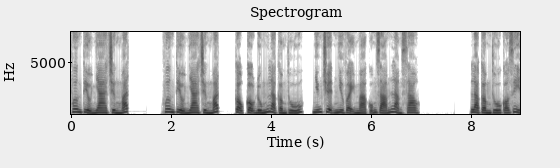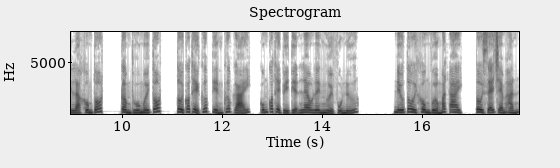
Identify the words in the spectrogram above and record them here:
Vương Tiểu Nha trừng mắt. Vương Tiểu Nha trừng mắt, cậu cậu đúng là cầm thú, những chuyện như vậy mà cũng dám làm sao? Là cầm thú có gì là không tốt, cầm thú mới tốt, tôi có thể cướp tiền cướp gái, cũng có thể tùy tiện leo lên người phụ nữ. Nếu tôi không vừa mắt ai, tôi sẽ chém hắn,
